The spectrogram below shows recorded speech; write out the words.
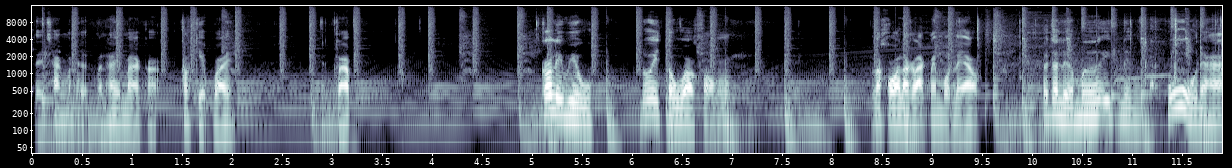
แต่ช่างมันเถอะมันให้มาก็ก็เก็บไว้นะครับ ก็รีวิว ด้วยตัวของละครหลักๆไปหมดแล้ว ก็จะเหลือมืออีกหนึ่งคู่นะฮะ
